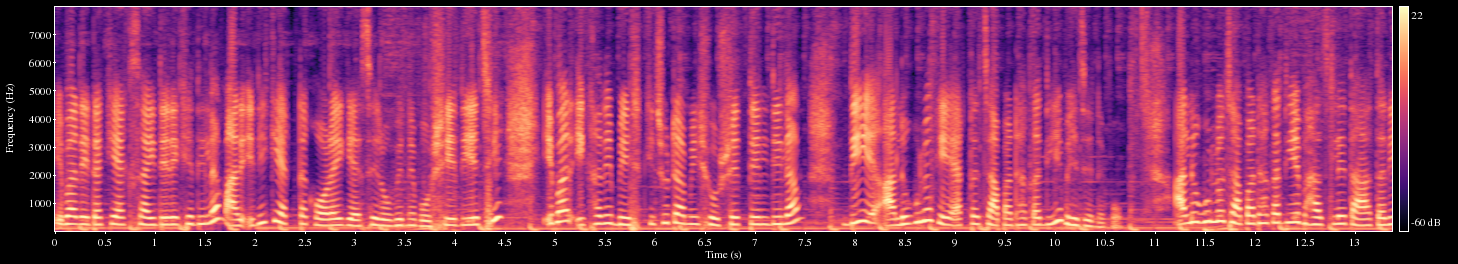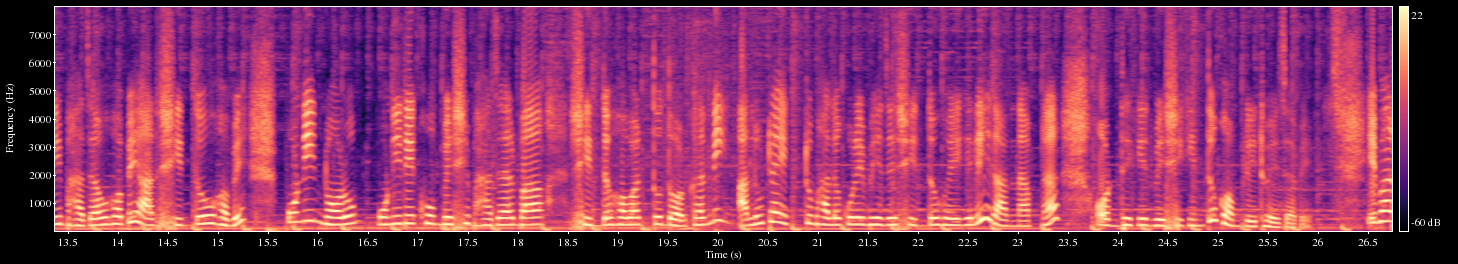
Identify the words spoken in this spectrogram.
এবার এটাকে এক সাইডে রেখে দিলাম। আর এদিকে একটা কড়াই গ্যাসের ওভেনে বসিয়ে দিয়েছি। এবার এখানে বেশ কিছুটা আমি সর্ষের তেল দিলাম। দিয়ে আলুগুলোকে একটা চাপা ঢাকা দিয়ে ভেজে নেব। আলুগুলো চাপা ঢাকা দিয়ে ভাজলে তাড়াতাড়ি ভাজাও হবে আর সিদ্ধও হবে। পনির নরম, পনিরে খুব বেশি ভাজার বা সিদ্ধ হওয়ার তো দরকার নেই। আলুটা একটু ভালো করে ভেজে সিদ্ধ হয়ে গেলেই রান্না আপনার অর্ধেকের বেশি কিন্তু কমপ্লিট হয়ে যাবে। এবার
